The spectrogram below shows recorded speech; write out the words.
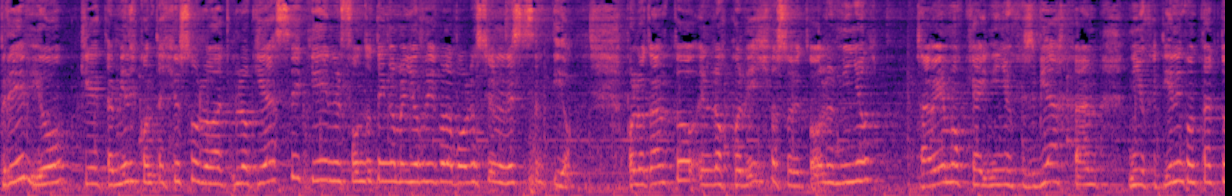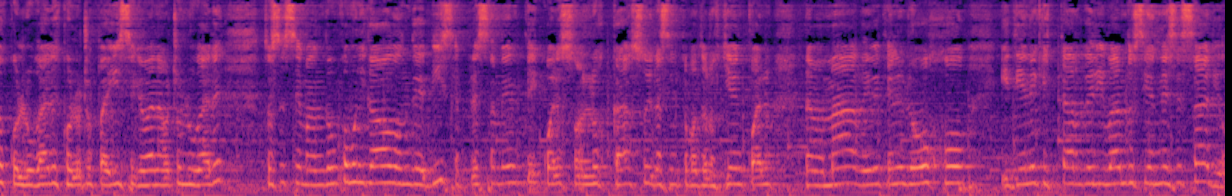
previo que también es contagioso, lo, lo que hace que en el fondo tenga mayor riesgo la población en ese sentido. Por lo tanto, en los colegios, sobre todo los niños, Sabemos que hay niños que viajan, niños que tienen contactos con lugares, con otros países, que van a otros lugares. Entonces se mandó un comunicado donde dice expresamente cuáles son los casos y la sintomatología en cual la mamá debe tener ojo y tiene que estar derivando si es necesario.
